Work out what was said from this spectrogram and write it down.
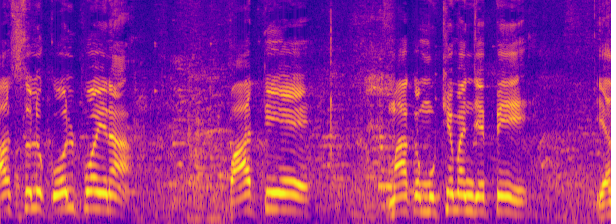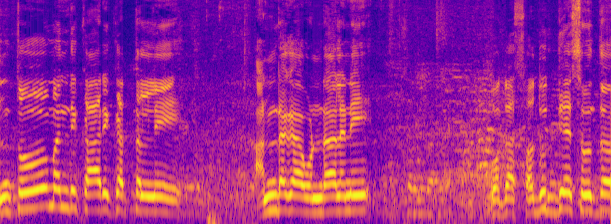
ఆస్తులు కోల్పోయిన పార్టీయే మాకు ముఖ్యమని చెప్పి ఎంతోమంది కార్యకర్తల్ని అండగా ఉండాలని ఒక సదుద్దేశంతో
